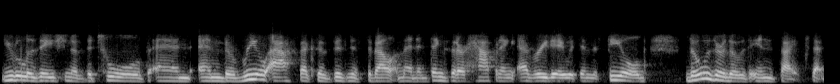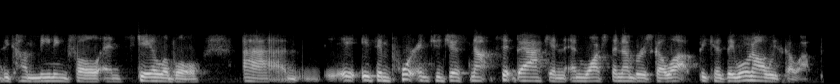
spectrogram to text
utilization of the tools and and the real aspects of business development and things that are happening every day within the field those are those insights that become meaningful and scalable. Um, it, it's important to just not sit back and, and watch the numbers go up because they won't always go up.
